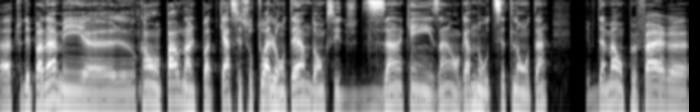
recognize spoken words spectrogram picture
Euh, tout dépendant, mais euh, quand on parle dans le podcast, c'est surtout à long terme, donc c'est du 10 ans, 15 ans. On garde nos titres longtemps. Évidemment, on peut faire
